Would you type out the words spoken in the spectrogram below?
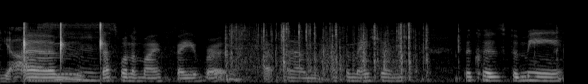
yeah. Um, that's one of my favorite um, affirmations because for me,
